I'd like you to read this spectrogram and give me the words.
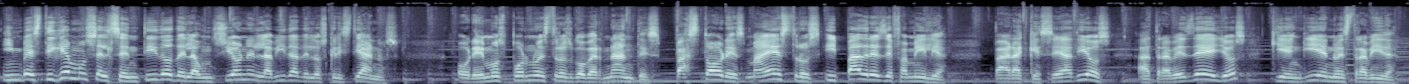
investiguemos el sentido de la unción en la vida de los cristianos. Oremos por nuestros gobernantes, pastores, maestros y padres de familia, para que sea Dios, a través de ellos, quien guíe nuestra vida.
